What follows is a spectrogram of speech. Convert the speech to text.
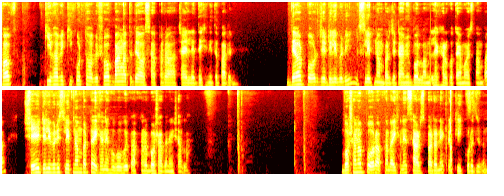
সব কীভাবে কি করতে হবে সব বাংলাতে দেওয়া আছে, আপনারা চাইলে দেখে নিতে পারেন। দেওয়ার পর যে ডেলিভারি স্লিপ নাম্বার যেটা আমি বললাম, লেখার কথা এমওএস নাম্বার সেই ডেলিভারি স্লিপ নাম্বারটা এখানে হুবহু আপনারা বসাবেন ইনশাল্লাহ বসানোর পর আপনারা এখানে সার্চ বাটনে একটা ক্লিক করে দেবেন।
